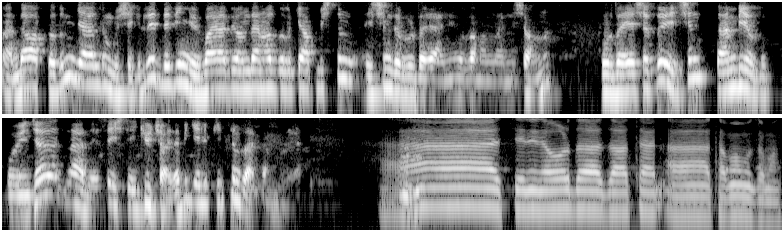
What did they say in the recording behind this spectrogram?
Ben de atladım geldim bu şekilde. Dediğim gibi bayağı bir önden hazırlık yapmıştım. Eşim de burada yani o zamanlar nişanlı. Burada yaşadığı için ben bir yıl boyunca neredeyse işte 2-3 ayda bir gelip gittim zaten buraya. Ha, senin orada zaten. Aa, tamam o zaman.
